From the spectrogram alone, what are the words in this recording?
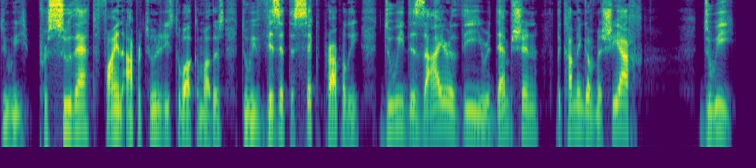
Do we pursue that? Find opportunities to welcome others? Do we visit the sick properly? Do we desire the redemption, the coming of Mashiach? Do we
